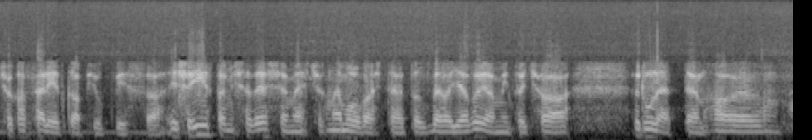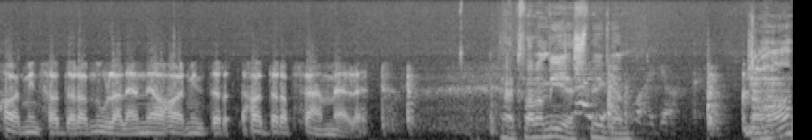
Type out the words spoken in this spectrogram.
csak a felét kapjuk vissza. És írtam is az SMS, csak nem olvastátok be, hogy ez olyan, mintha ruletten ha, 36 darab nulla lenne a 36 darab szám mellett. Hát valami ilyesmi, igen. Aha.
